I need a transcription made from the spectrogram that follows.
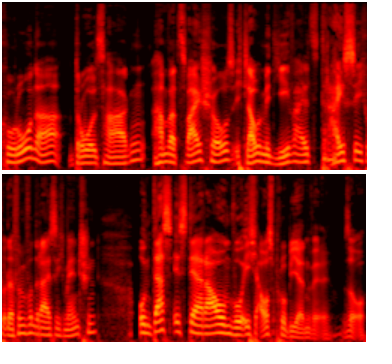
äh, Corona-Drohlshagen haben wir zwei Shows, ich glaube mit jeweils 30 oder 35 Menschen. Und das ist der Raum, wo ich ausprobieren will. So.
